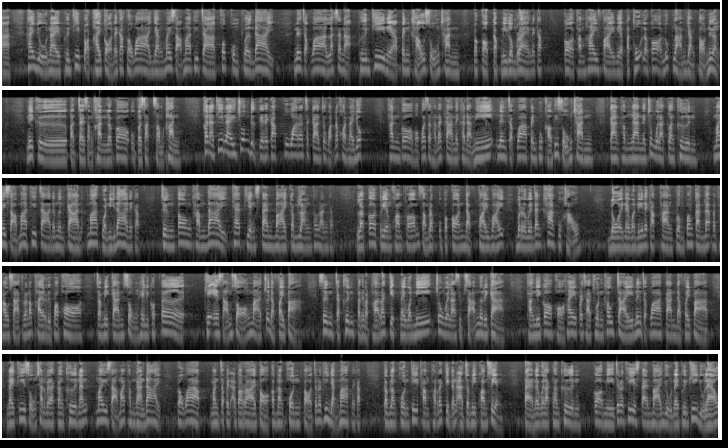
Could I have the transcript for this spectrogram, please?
ให้อยู่ในพื้นที่ปลอดภัยก่อนนะครับ เพราะว่ายังไม่สามารถที่จะควบคุมเพลิงได้ เนื่องจากว่าลักษณะพื้นที่เนี่ยเป็นเขาสูงชันประกอบกับมีลมแรงนะครับ ก็ทำให้ไฟเนี่ยปะทุแล้วก็ลุกลามอย่างต่อเนื่อง นี่คือปัจจัยสำคัญแล้วก็อุปสรรคสำคัญ ขณะที่ในช่วงดึกเนี่ยนะครับผู้ว่าราชการจังหวัดนครนายก ท่านก็บอกว่าสถานการณ์ในขณะนี้ เนื่องจากว่าเป็นภูเขาที่สูงชัน การทำงานในช่วงเวลากลางคืน ไม่สามารถที่จะดำเนินการมากกว่านี้ได้นะครับ จึงต้องทำได้แค่เพียงสแตนบายกำลังเท่านั้นครับ แล้วก็เตรียมความพร้อมสำหรับอุปกรณ์ดับไฟไว้บริเวณด้านข้างภูเขา โดยในวันนี้นะครับทางกรมป้องกันและบรรเทาสาธารณภัยหรือปพจะมีการส่งเฮลิคอปเตอร์ KA32 มาช่วยดับไฟป่า ซึ่งจะขึ้นปฏิบัติภารกิจในวันนี้ช่วงเวลา 13นาฬิกาทางนี้ก็ขอให้ประชาชนเข้าใจ เนื่องจากว่าการดับไฟป่า ในที่สูงชันเวลากลางคืนนั้นไม่สามารถทำงานได้ เพราะว่ามันจะเป็นอันตรายต่อกำลังพลต่อเจ้าหน้าที่อย่างมากนะครับกำลังพลที่ทำภารกิจนั้นอาจจะมีความเสี่ยง แต่ในเวลากลางคืน ก็มีเจ้าหน้าที่สแตนบายอยู่ในพื้นที่อยู่แล้ว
